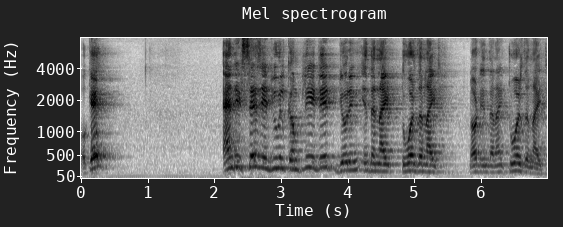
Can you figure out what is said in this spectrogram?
Okay? And it says that you will complete it during in the night, towards the night. Not in the night, towards the night.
